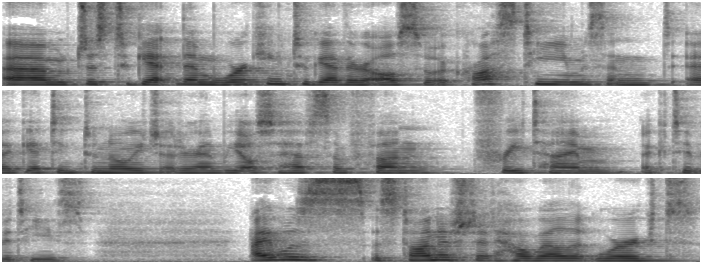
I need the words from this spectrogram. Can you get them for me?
um, just to get them working together also across teams and uh, getting to know each other. And we also have some fun free time activities. I was astonished at how well it worked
